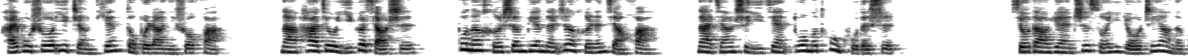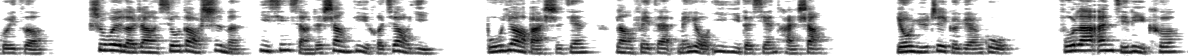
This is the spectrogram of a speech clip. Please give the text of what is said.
还不说一整天都不让你说话，哪怕就一个小时，不能和身边的任何人讲话，那将是一件多么痛苦的事。修道院之所以有这样的规则，是为了让修道士们一心想着上帝和教义，不要把时间浪费在没有意义的闲谈上。由于这个缘故，弗拉安吉利科。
